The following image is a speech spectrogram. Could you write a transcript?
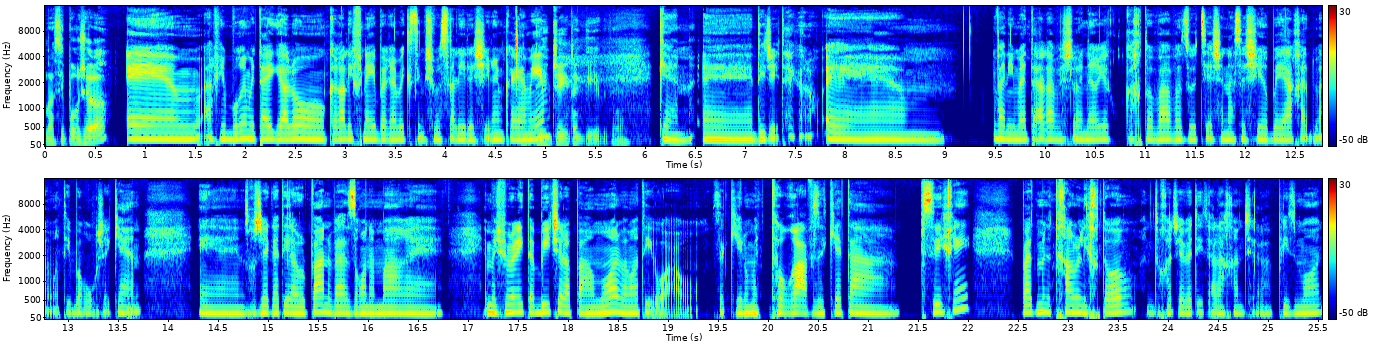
מה הסיפור שלו? Um, החיבור עם איתי גלו קרה לפני ברמיקסים שהוא עשה לי לשירים קיימים. די.ג'יי נגיד. כן. כן, די.ג'יי איתי גלו. ואני מתה עליו, יש לו אנרגיה כל כך טובה, ואז הוא הציע שנעשה שיר ביחד, ואמרתי ברור שכן. אה, אני זוכרת שהגעתי לאולפן, ואז רון אמר, אה, הם משמיעים לי את הביט של הפעמון, ואמרתי וואו, זה כאילו מטורף, זה קטע פסיכי. ואז באמת התחלנו לכתוב, אני זוכרת שהבאתי את הלחן של הפזמון,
